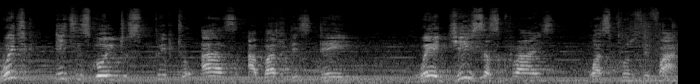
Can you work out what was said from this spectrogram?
which it is going to speak to us about this day where Jesus Christ was crucified,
